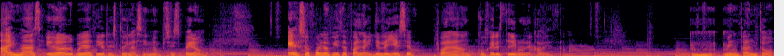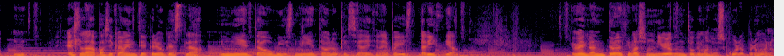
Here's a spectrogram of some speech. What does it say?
Hay más, y ahora os voy a decir esto en la sinopsis, pero eso fue lo que hizo falta que yo leyese para coger este libro de cabeza. Mm, me encantó. Mm, es la, básicamente creo que es la nieta o bisnieta o lo que sea, dice en el país de Alicia. Me encantó, encima es un libro con un toque más oscuro, pero bueno,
